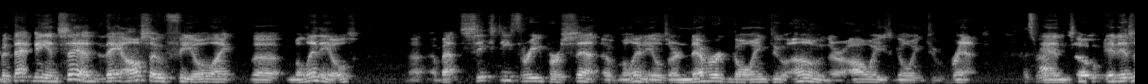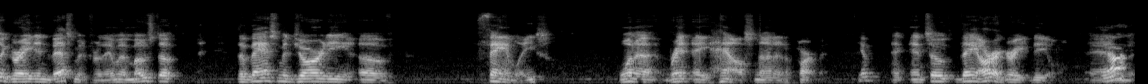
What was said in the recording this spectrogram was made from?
but that being said, they also feel like the millennials, uh, about 63% of millennials are never going to own. They're always going to rent. That's right. And so it is a great investment for them. And most of the vast majority of families want to rent a house, not an apartment. Yep. And, and so they are a great deal. And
